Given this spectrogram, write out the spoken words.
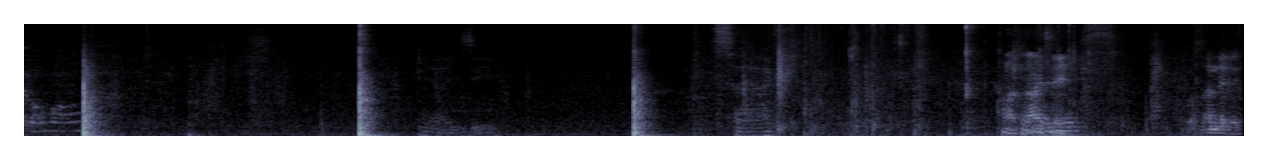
Come on. Ja, easy. Zack. 130. Nix. Was anderes.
